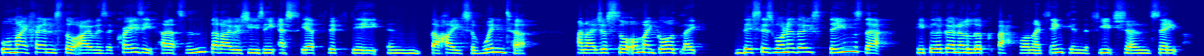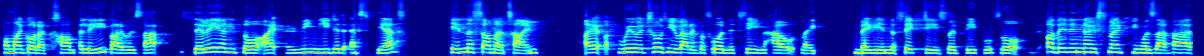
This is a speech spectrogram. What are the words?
All my friends thought I was a crazy person that I was using SPF 50 in the height of winter. And I just thought, oh my God, like this is one of those things that people are going to look back on, I think, in the future and say, oh my God, I can't believe I was that silly and thought I only needed SPF in the summertime. I, we were talking about it before in the team, how like maybe in the 50s where people thought, oh, they didn't know smoking was that bad,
